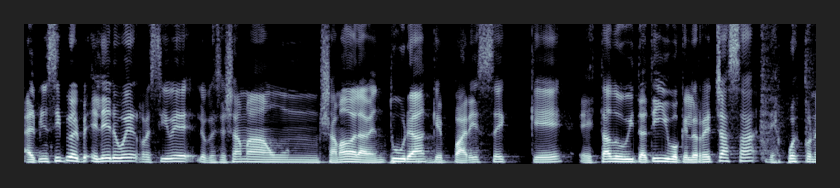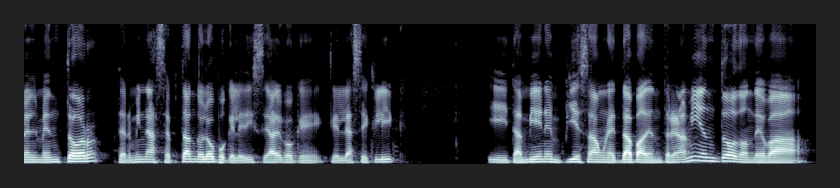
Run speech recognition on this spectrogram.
Al principio el, el héroe recibe lo que se llama un llamado a la aventura, que parece que está dubitativo, que lo rechaza, después con el mentor termina aceptándolo porque le dice algo que, que le hace clic, y también empieza una etapa de entrenamiento donde va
